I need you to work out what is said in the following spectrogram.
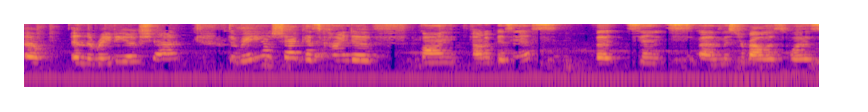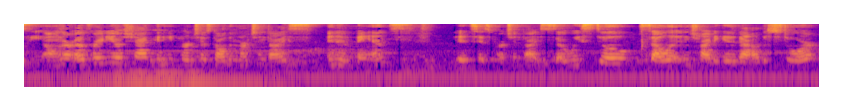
Um, and the Radio Shack. The Radio Shack has kind of gone out of business, but since uh, Mr. Ballas was the owner of Radio Shack and he purchased all the merchandise in advance, it's his merchandise. So we still sell it and try to get it out of the store.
